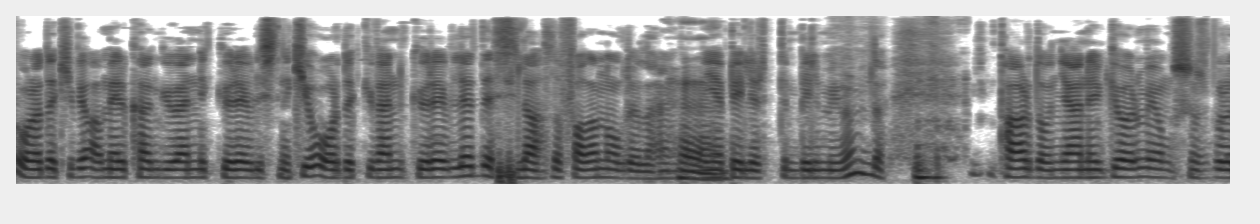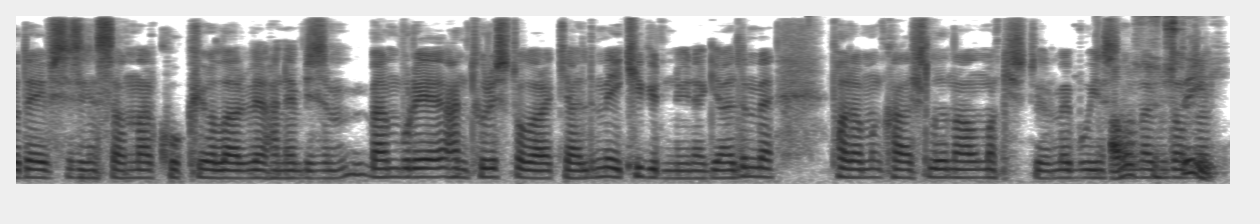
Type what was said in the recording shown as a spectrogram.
oradaki bir Amerikan güvenlik görevlisine ki oradaki güvenlik görevlileri de silahlı falan oluyorlar. Hani niye belirttim bilmiyorum da. Pardon yani görmüyor musunuz burada evsiz insanlar kokuyorlar ve hani bizim ben buraya hani turist olarak geldim ve iki günlüğüne geldim ve paramın karşılığını almak istiyorum ve bu insanlar Ama suç değil.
